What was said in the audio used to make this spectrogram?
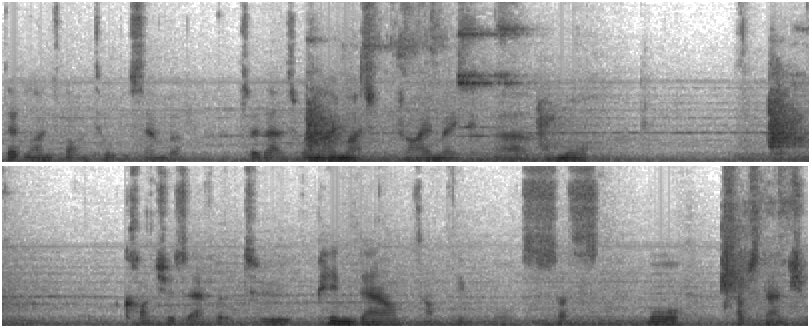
deadline's not until December. So that's when I might try and make uh, a more conscious effort to pin down something more sus more substantial.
